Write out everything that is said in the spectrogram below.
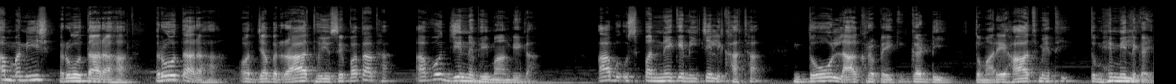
अब मनीष रोता रहा रोता रहा और जब रात हुई उसे पता था, अब वो जिन भी मांगेगा। अब उस पन्ने के नीचे लिखा था, दो लाख रुपए की गड्डी तुम्हारे हाथ में थी, तुम्हें मिल गई।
